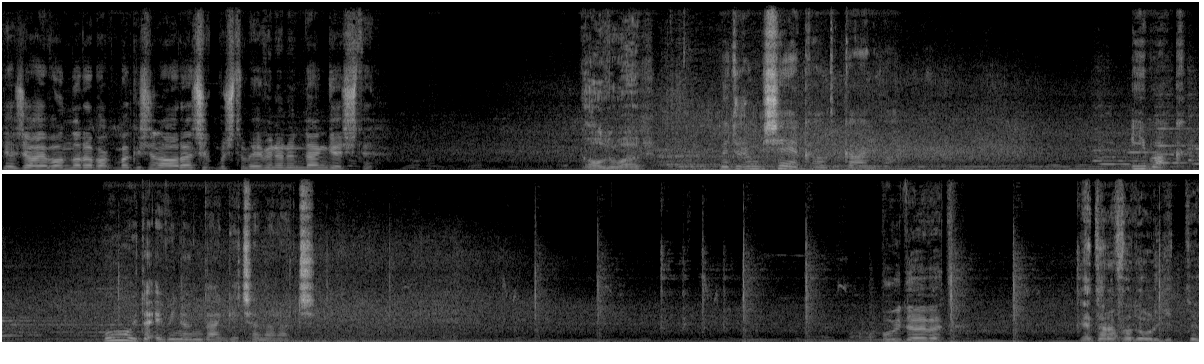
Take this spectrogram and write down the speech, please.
Gece hayvanlara bakmak için ağra çıkmıştım. Evin önünden geçti. Ne oldu var? Müdürüm bir şey yakaladık galiba. İyi bak. Bu muydu evin önünden geçen araç? Buydu evet. Ne tarafa doğru gitti?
